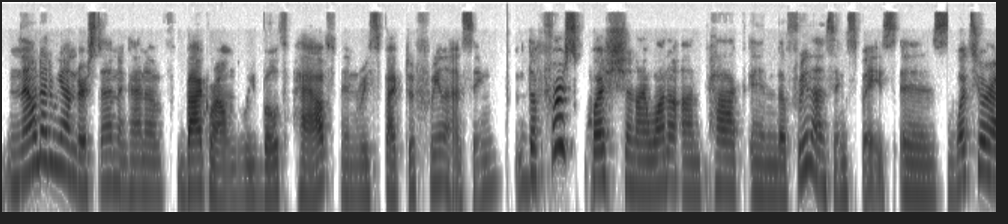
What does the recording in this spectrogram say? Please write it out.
Now that we understand the kind of background we both have in respect to freelancing, the first question I want to unpack in the freelancing space is what's your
